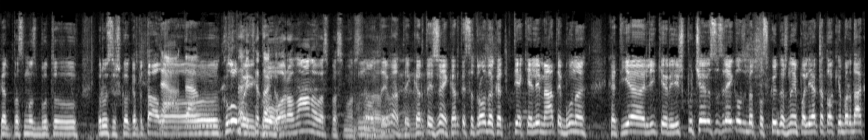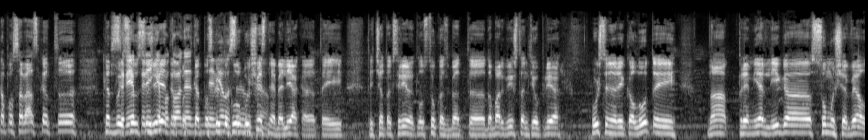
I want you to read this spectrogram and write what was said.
kad pas mus būtų rusiško kapitalo Ne, ten klubai. kur- Buvo Romanovas pas mus. Nu, tai va, tai kartais, žinai, kartais atrodo, kad tie keli metai būna, kad jie lyg ir išpučia visus reikalus, bet paskui dažnai palieka tokį bardaką po savęs, kad, e, kad baisu to kad, ne- kad paskui tų klubų iš vis nebelieka. Tai, tai čia toks ir yra klaustukas, bet e, dabar grįžtant jau prie užsienio reikalų, tai Na, Premier lyga sumušė vėl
